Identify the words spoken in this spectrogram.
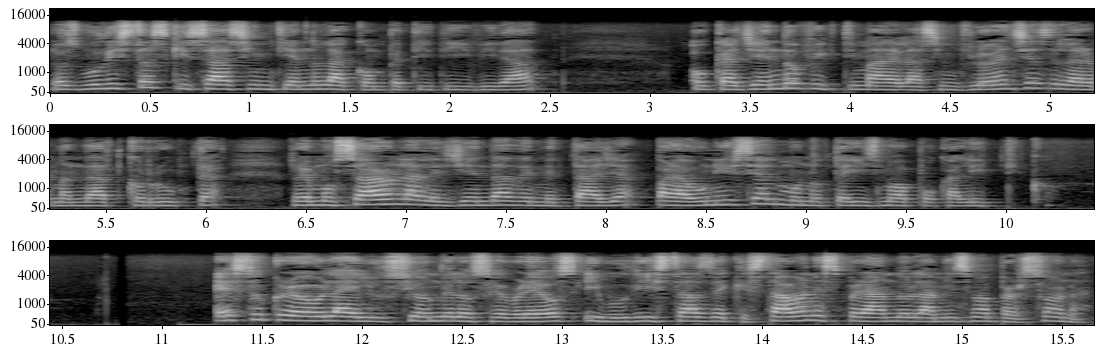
Los budistas, quizás sintiendo la competitividad o cayendo víctima de las influencias de la hermandad corrupta, remozaron la leyenda de Metalla para unirse al monoteísmo apocalíptico. Esto creó la ilusión de los hebreos y budistas de que estaban esperando la misma persona,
